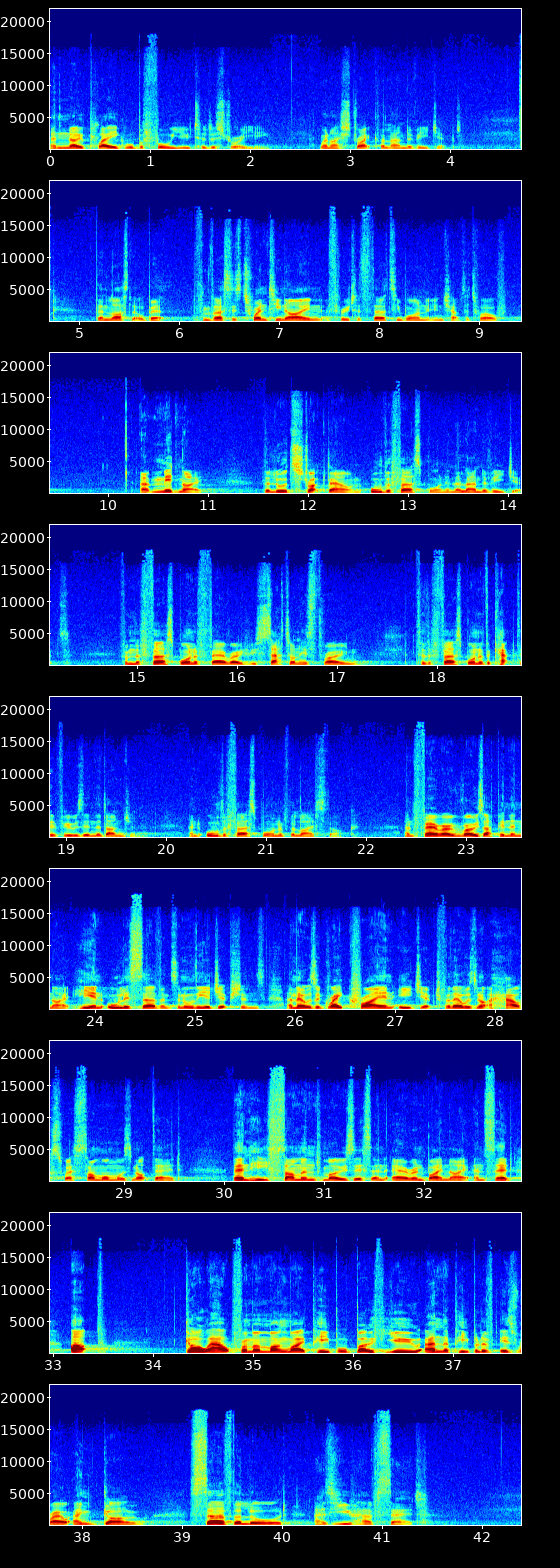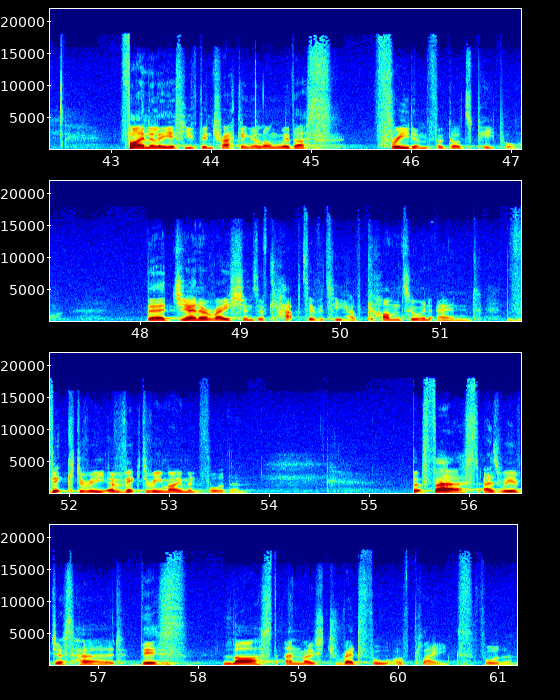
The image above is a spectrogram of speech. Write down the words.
and no plague will befall you to destroy you when I strike the land of Egypt. Then, last little bit from verses 29 through to 31 in chapter 12. At midnight, the Lord struck down all the firstborn in the land of Egypt, from the firstborn of Pharaoh who sat on his throne to the firstborn of the captive who was in the dungeon, and all the firstborn of the livestock. And Pharaoh rose up in the night, he and all his servants and all the Egyptians, and there was a great cry in Egypt, for there was not a house where someone was not dead. Then he summoned Moses and Aaron by night and said, Up, go out from among my people, both you and the people of Israel, and go. Serve the Lord as you have said. Finally, if you've been tracking along with us, freedom for God's people. Their generations of captivity have come to an end. Victory, a victory moment for them. But first, as we have just heard, this last and most dreadful of plagues for them.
